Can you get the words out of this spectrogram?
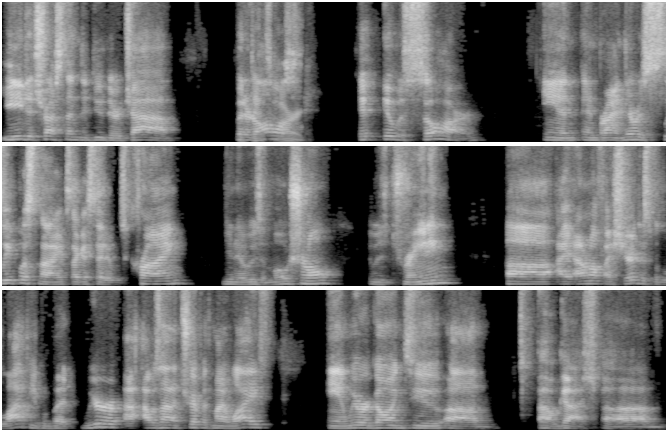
You need to trust them to do their job. But, but it almost hard. It, it was so hard. And and Brian, there was sleepless nights. Like I said, it was crying, you know, it was emotional, it was draining. Uh, I, I don't know if I shared this with a lot of people, but we were I was on a trip with my wife and we were going to um, oh gosh, um,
